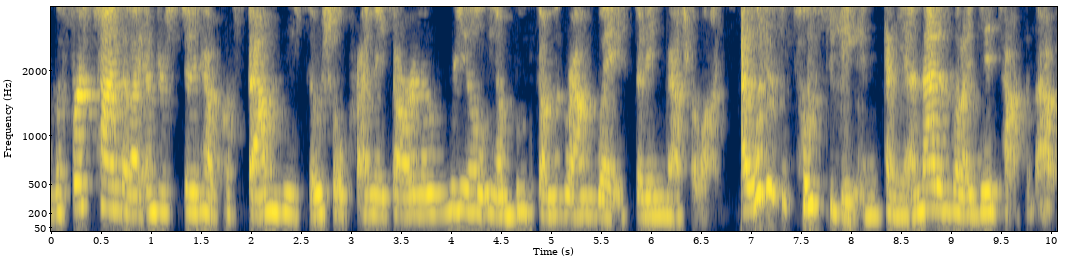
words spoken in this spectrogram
The first time that I understood how profoundly social primates are in a real, you know, boots on the ground way, studying matrilides. I wasn't supposed to be in Kenya, and that is what I did talk about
